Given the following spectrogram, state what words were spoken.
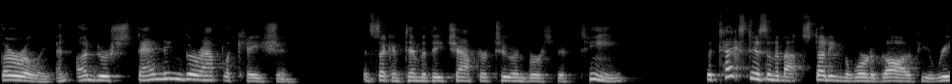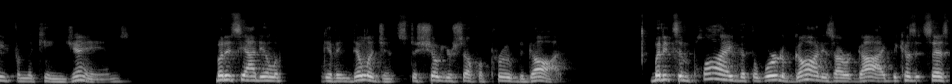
thoroughly and understanding their application. In 2 Timothy chapter 2 and verse 15, the text isn't about studying the Word of God if you read from the King James, but it's the ideal of giving diligence to show yourself approved to God. But it's implied that the Word of God is our guide because it says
